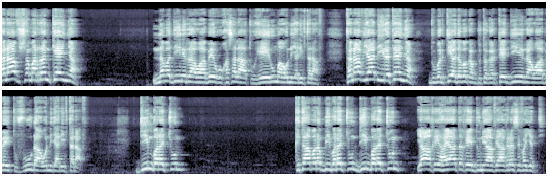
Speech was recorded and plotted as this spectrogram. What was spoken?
tanaaf shamarran keenya tanaaf tanaaf yaa dhiira teenya dubartii adaba qabdu tagartee diin irraa waa beektu fuudhaa wanni jedhaniif tanaaf diin barachuun kitaaba rabbii barachuun diin barachuun yaa akhi hayaata kee duniyaa fi akhira si fayyatti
